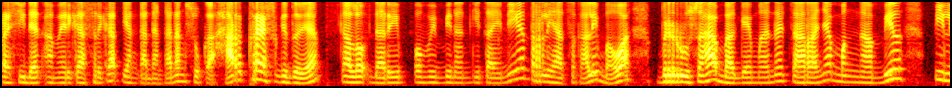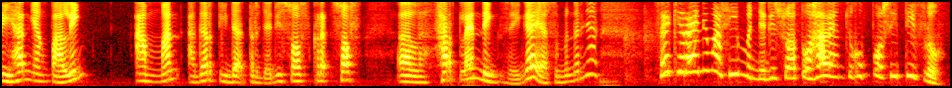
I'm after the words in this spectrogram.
presiden Amerika Serikat yang kadang-kadang suka hard crash gitu ya. Kalau dari pemimpinan kita ini kan terlihat sekali bahwa berusaha bagaimana caranya mengambil pilihan yang paling aman agar tidak terjadi soft soft uh, hard landing. Sehingga ya sebenarnya saya kira ini masih menjadi suatu hal yang cukup positif loh.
